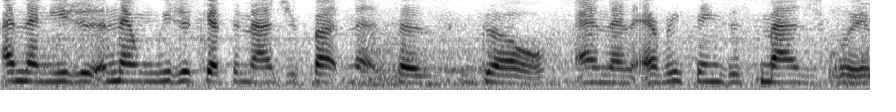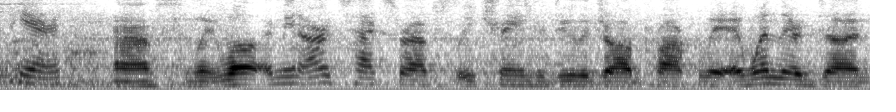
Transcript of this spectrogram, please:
And then you just, and then we just get the magic button that says go, and then everything just magically appears. Absolutely. Well, I mean, our techs are absolutely trained to do the job properly, and when they're done,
